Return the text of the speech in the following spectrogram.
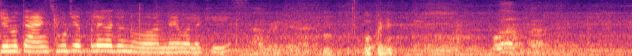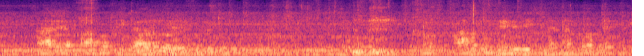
జున్ను థ్యాంక్స్ కూడా చెప్పలే కదా జున్ను అన్నయ్య వాళ్ళకి ఓపెన్ పోదాం, పా. అరే, పాపకి చాలా రోజులు. పాపకి బ్లడ్ తీసిండు అన్న, ఆపరేషన్.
